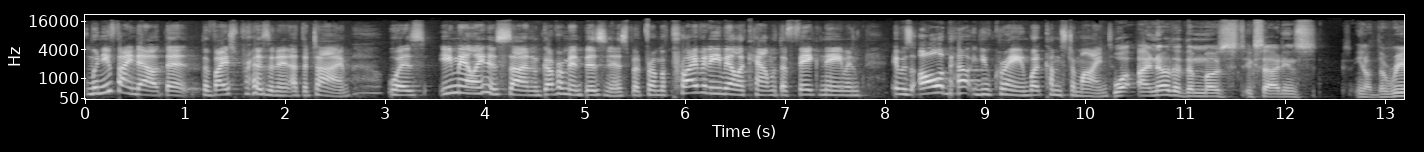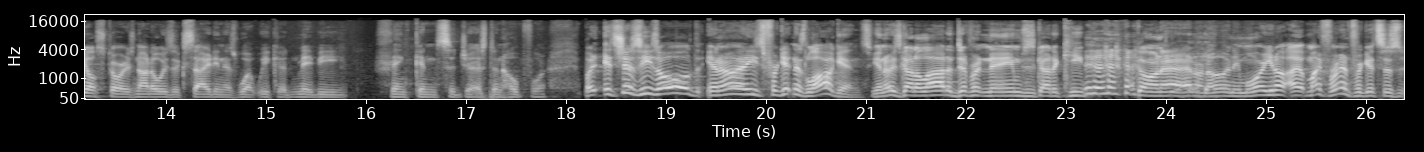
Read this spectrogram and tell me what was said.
when you find out that the vice president at the time was emailing his son government business, but from a private email account with a fake name, and it was all about Ukraine, what comes to mind? Well, I know that the most exciting, you know, the real story is not always exciting as what we could maybe think and suggest and hope for. But it's just he's old, you know, and he's forgetting his logins. You know, he's got a lot of different names. He's got to keep going. I don't know anymore. You know, I, my friend forgets his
